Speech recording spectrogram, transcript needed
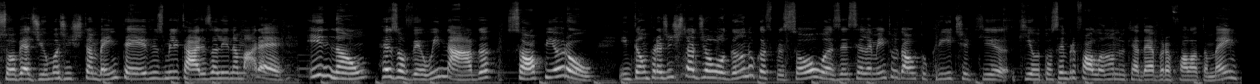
Sob a Dilma, a gente também teve os militares ali na maré. E não resolveu em nada, só piorou. Então, para a gente estar tá dialogando com as pessoas, esse elemento da autocrítica que, que eu tô sempre falando, que a Débora fala também,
